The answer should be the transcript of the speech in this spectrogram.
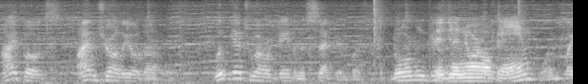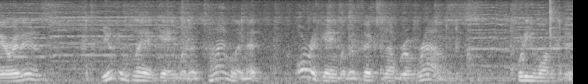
Hi, folks. I'm Charlie O'Donnell. We'll get to our game in a second, but normal game. They do a normal Okay, game? One player it is. You can play a game with a time limit or a game with a fixed number of rounds. What do you want to do?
